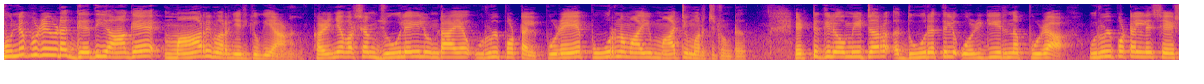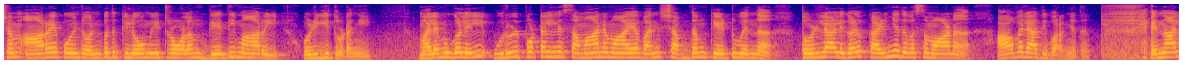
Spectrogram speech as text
പുന്നപ്പുഴയുടെ ഗതിയാകെ മാറിമറിഞ്ഞിരിക്കുകയാണ് കഴിഞ്ഞ വർഷം ജൂലൈയിൽ ഉണ്ടായ ഉരുൾപൊട്ടൽ പുഴയെ പൂർണമായും മാറ്റിമറിച്ചിട്ടുണ്ട്. എട്ട് കിലോമീറ്റർ ദൂരത്തിൽ ഒഴുകിയിരുന്ന പുഴ ഉരുൾപൊട്ടലിന് ശേഷം ആറ് പോയിന്റ് ഒൻപത് കിലോമീറ്ററോളം ഗതി മാറി ഒഴുകി തുടങ്ങി. മലമുകളിൽ ഉരുൾപൊട്ടലിന് സമാനമായ വൻ ശബ്ദം കേട്ടുവെന്ന് തൊഴിലാളികൾ കഴിഞ്ഞ ദിവസമാണ് ആവലാതി പറഞ്ഞത്. എന്നാൽ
